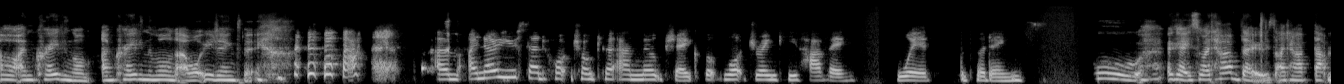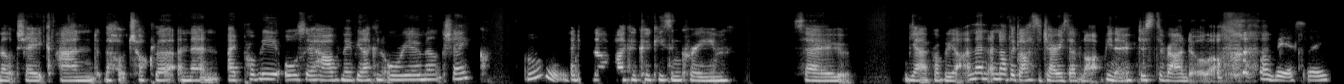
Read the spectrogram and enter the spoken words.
Oh, I'm craving all. I'm craving them all now. What are you doing to me? um, I know you said hot chocolate and milkshake, but what drink are you having with the puddings? Ooh, okay. So I'd have those. I'd have that milkshake and the hot chocolate, and then I'd probably also have maybe like an Oreo milkshake. Oh, I'd love like a cookies and cream. So yeah, probably that. And then another glass of cherry seven up. You know, just to round it all off. obviously.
